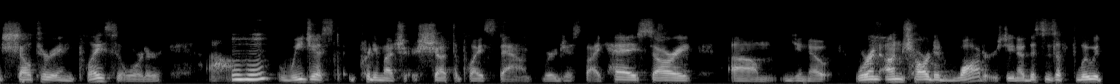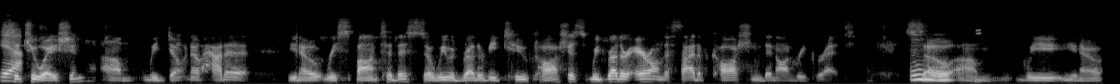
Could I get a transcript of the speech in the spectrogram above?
shelter in place order um, hmm we just pretty much shut the place down we're just like hey sorry um, you know we're in uncharted waters. You know this is a fluid Yeah. situation. Um, we don't know how to you know respond to this. So we would rather be too cautious. We'd rather err on the side of caution than on regret. So um, we you know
